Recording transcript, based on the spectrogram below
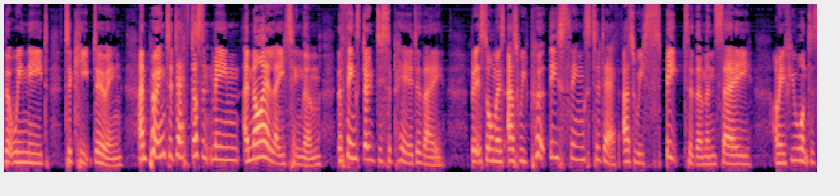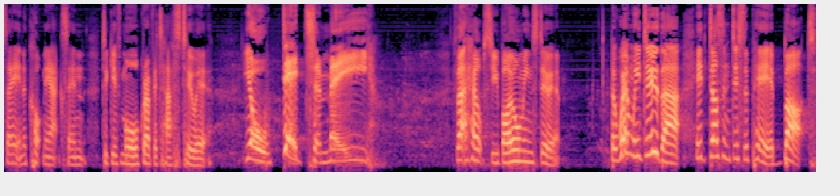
that we need to keep doing. And putting to death doesn't mean annihilating them. The things don't disappear, do they? But it's almost as we put these things to death, as we speak to them and say, I mean, if you want to say it in a Cockney accent to give more gravitas to it, you're dead to me. If that helps you, by all means do it. But when we do that, it doesn't disappear, but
